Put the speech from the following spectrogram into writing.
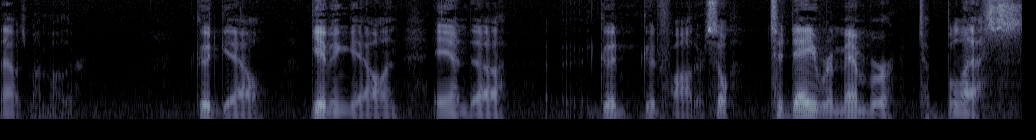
That was my mother. Good gal, giving gal, and and uh, good good father. So today, remember to bless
